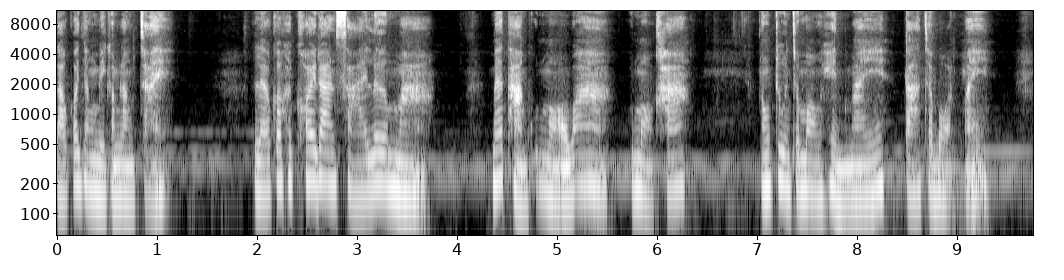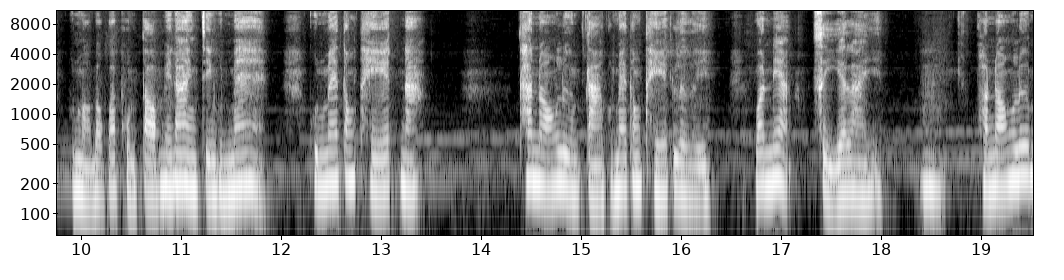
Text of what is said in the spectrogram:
เราก็ยังมีกำลังใจ แล้วก็ค่อย ๆ ด้านซ้ายเริ่มมา แม่ถามคุณหมอว่า คุณหมอคะ น้องจูนจะมองเห็นไหม ตาจะบอดไหม คุณหมอบอกว่าผมตอบไม่ได้จริงๆคุณแม่ คุณแม่ต้องเทสนะ ถ้าน้องลืมตาคุณแม่ต้องเทสเลยว่าเนี่ยสีอะไรอืมพอน้องลืม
